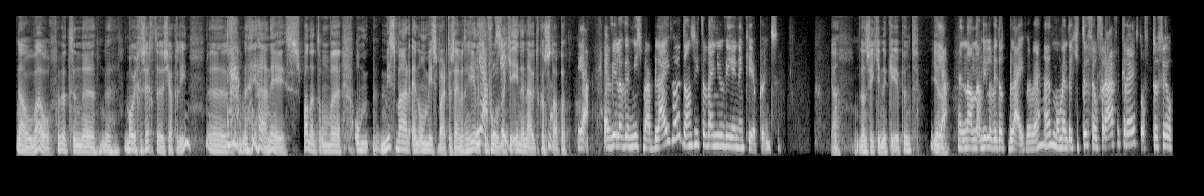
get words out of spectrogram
Nou, wauw. Wat een uh, mooi gezegd, uh, Jacqueline. Uh, ja, nee, spannend om, om misbaar en onmisbaar te zijn. Met een heerlijk gevoel dat je in en uit kan stappen. Ja, en willen we misbaar blijven, dan zitten wij nu weer in een keerpunt. Ja, dan zit je in een keerpunt. Ja. ja, en dan willen we dat blijven. Hè? Het moment dat je te veel vragen krijgt of te veel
